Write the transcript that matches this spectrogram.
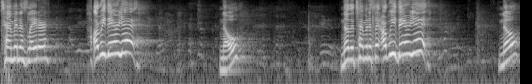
10 minutes later? Are we there yet? No. Another 10 minutes later? Are we there yet? No.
